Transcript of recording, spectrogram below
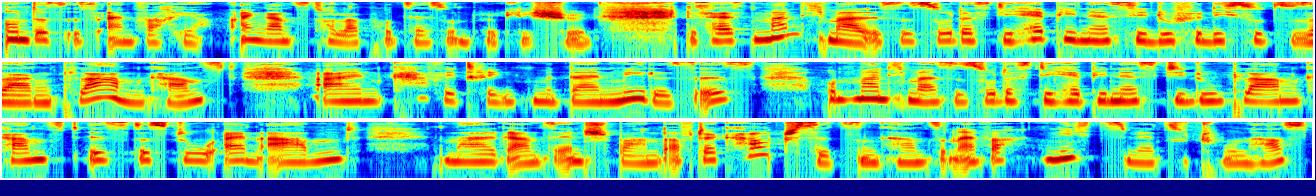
Und es ist einfach, ja, ein ganz toller Prozess und wirklich schön. Das heißt, manchmal ist es so, dass die Happiness, die du für dich sozusagen planen kannst, ein Kaffee trinken mit deinen Mädels ist. Und manchmal ist es so, dass die Happiness, die du planen kannst, ist, dass du einen Abend mal ganz entspannt auf der Couch sitzen kannst und einfach nichts mehr zu tun hast.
